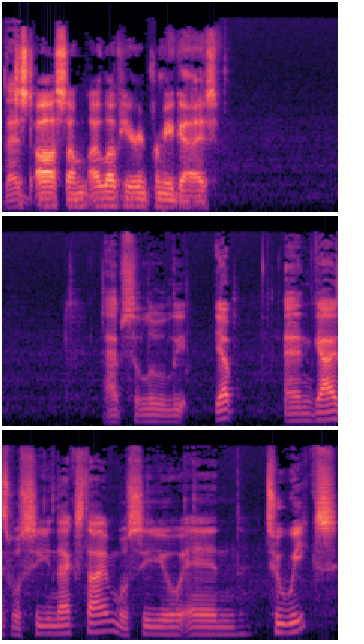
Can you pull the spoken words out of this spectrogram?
That's Just awesome. I love hearing from you guys. absolutely yep and guys we'll see you next time we'll see you in two weeks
